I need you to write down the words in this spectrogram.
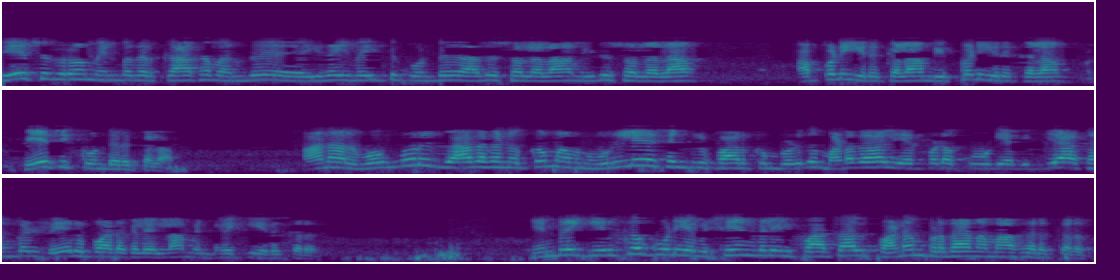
பேசுகிறோம் என்பதற்காக வந்து இதை வைத்துக் கொண்டு அது சொல்லலாம் இது சொல்லலாம் அப்படி இருக்கலாம் இப்படி இருக்கலாம் பேசிக் கொண்டிருக்கலாம். ஆனால் ஒவ்வொரு ஜாதகனுக்கும் அவன் உள்ளே சென்று பார்க்கும் பொழுது மனதால் ஏற்படக்கூடிய வித்தியாசங்கள் வேறுபாடுகள் எல்லாம் இன்றைக்கு இருக்கிறது. இன்றைக்கு இருக்கக்கூடிய விஷயங்களில் பார்த்தால் பணம் பிரதானமாக இருக்கிறது.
